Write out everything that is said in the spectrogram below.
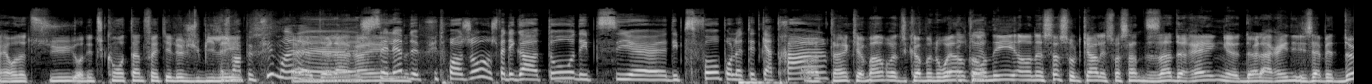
euh, on a-tu, on est-tu content de fêter le jubilé Je m'en peux plus, moi. euh, le- de la je reine? célèbre depuis trois jours. Je fais des gâteaux, des petits, euh, des petits fours pour le thé de 4 heures. En tant que membre du Commonwealth, Écoute. on est, on a ça sur le cœur les 70 ans de règne de la reine Elisabeth II.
